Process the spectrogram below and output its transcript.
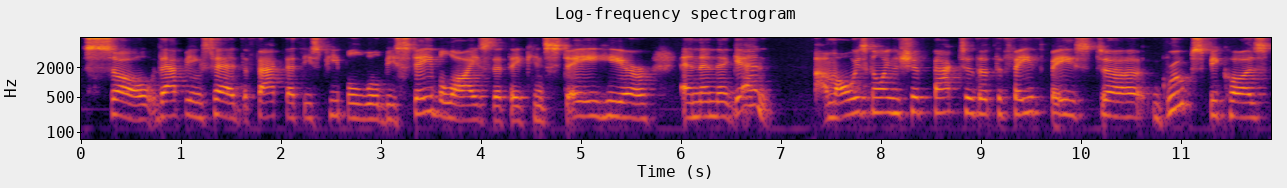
so that being said, the fact that these people will be stabilized, that they can stay here, and then again, I'm always going to shift back to the, the faith-based uh, groups because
